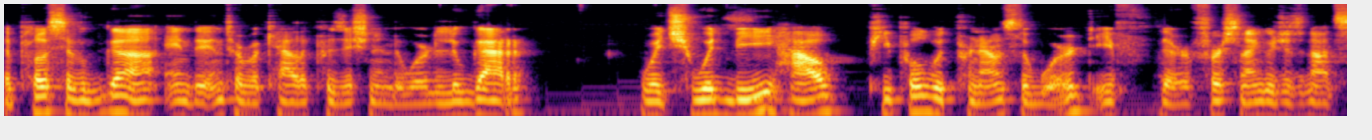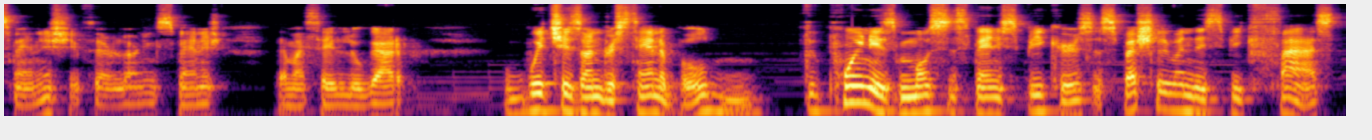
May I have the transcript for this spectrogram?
the plosive ga in the intervocalic position in the word lugar, which would be how people would pronounce the word if their first language is not Spanish. If they're learning Spanish, they might say lugar, which is understandable. The point is, most Spanish speakers, especially when they speak fast,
